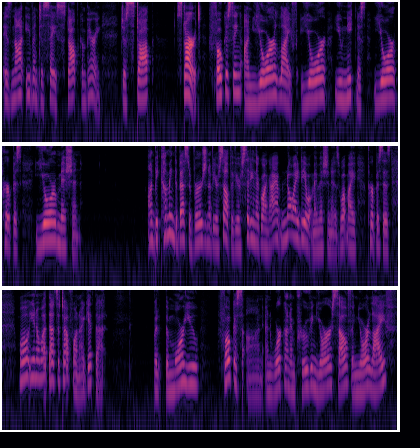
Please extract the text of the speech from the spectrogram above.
is not even to say stop comparing, just stop, start focusing on your life, your uniqueness, your purpose, your mission on becoming the best version of yourself. If you're sitting there going, I have no idea what my mission is, what my purpose is, well, you know what? That's a tough one. I get that. But the more you focus on and work on improving yourself and your life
